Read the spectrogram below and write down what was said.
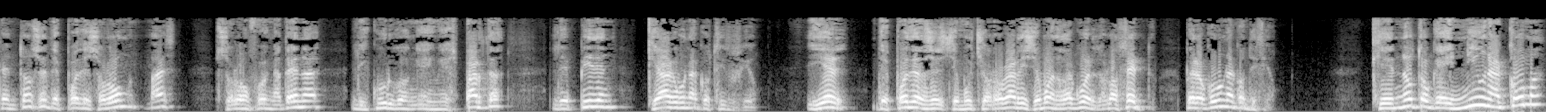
entonces, después de Solón, más, Solón fue en Atenas, Licurgo en Esparta, le piden que haga una constitución. Y él, después de hacerse mucho rogar, dice, bueno, de acuerdo, lo acepto, pero con una condición, que no toquéis ni una coma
